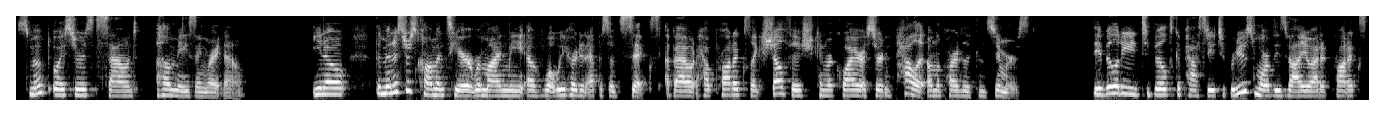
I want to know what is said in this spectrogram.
Smoked oysters sound amazing right now. You know, the minister's comments here remind me of what we heard in episode six about how products like shellfish can require a certain palate on the part of the consumers. The ability to build capacity to produce more of these value added products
